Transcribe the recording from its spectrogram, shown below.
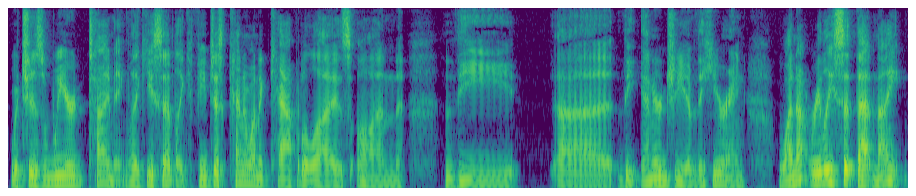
which is weird timing. Like you said, like if you just kind of want to capitalize on the uh the energy of the hearing, why not release it that night?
